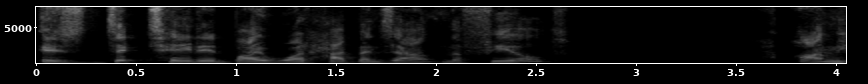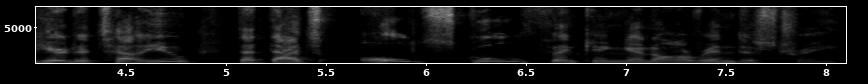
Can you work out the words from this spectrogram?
is dictated by what happens out in the field, I'm here to tell you that that's old school thinking in our industry.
